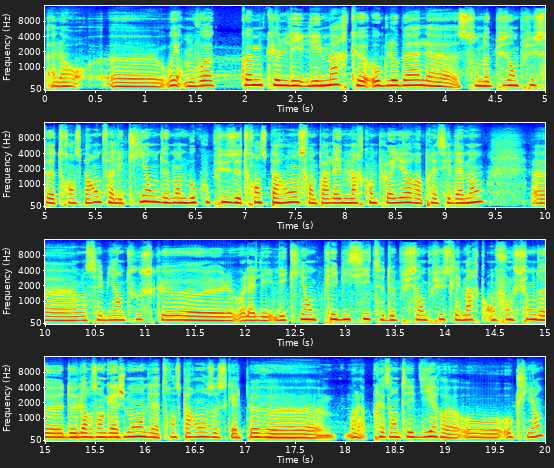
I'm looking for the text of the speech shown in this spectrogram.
Alors oui, on voit comme que les, marques au global euh, sont de plus en plus euh, transparentes, enfin les clients demandent beaucoup plus de transparence. On parlait de marque employeur euh, précédemment. on sait bien tous que voilà, les, clients plébiscitent de plus en plus les marques en fonction de, leurs engagements, de la transparence de ce qu'elles peuvent voilà, présenter, dire aux, clients.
